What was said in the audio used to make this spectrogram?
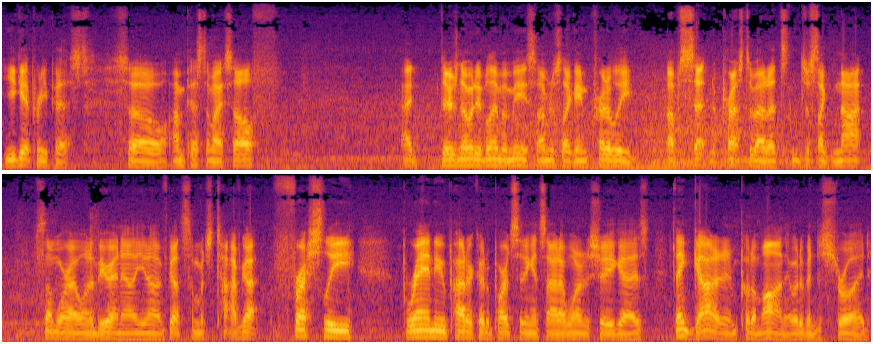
you get pretty pissed. So I'm pissed at myself. I, there's nobody to blame but me, so I'm just like incredibly upset and depressed about it. It's just like not somewhere I want to be right now. You know, I've got so much time. I've got freshly brand new powder coated parts sitting inside. I wanted to show you guys. Thank God I didn't put them on. They would have been destroyed.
